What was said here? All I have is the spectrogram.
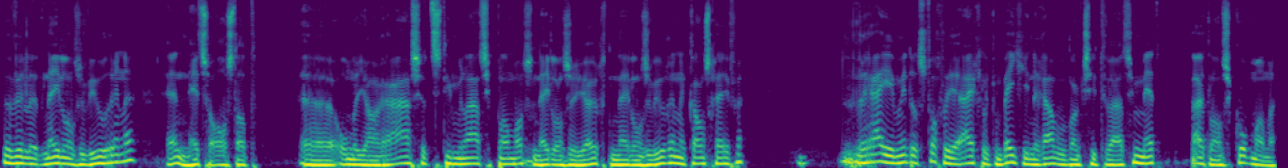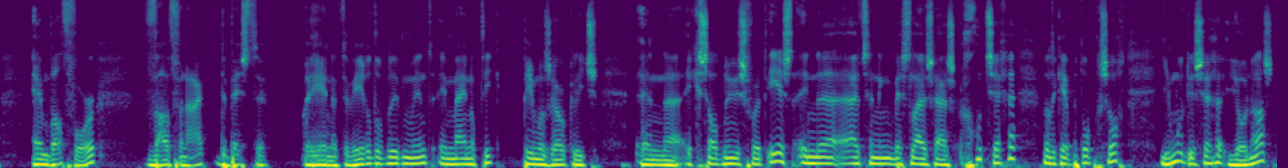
We willen het Nederlandse wielrennen. Hè, net zoals dat eh, onder Jan Raas het stimulatieplan was. De Nederlandse jeugd, de Nederlandse wielrennen een kans geven we rijden inmiddels toch weer eigenlijk een beetje in de Rabobank situatie met buitenlandse kopmannen. En wat voor? Wout van Aert, de beste renner ter wereld op dit moment in mijn optiek. Primoz Roglic. En eh, ik zal het nu eens voor het eerst in de uitzending, beste luisteraars, goed zeggen. Want ik heb het opgezocht. Je moet dus zeggen Jonas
